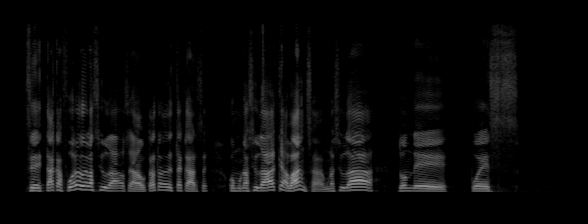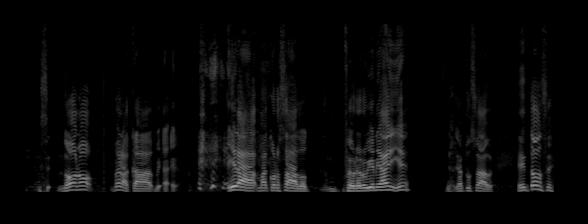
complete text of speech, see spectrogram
se destaca fuera de la ciudad, o sea, o trata de destacarse como una ciudad que avanza, una ciudad donde, pues, no, no, pero acá, eh, eh, mira, Macorzado, febrero viene ahí, ¿eh? Ya- tú sabes. Entonces,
